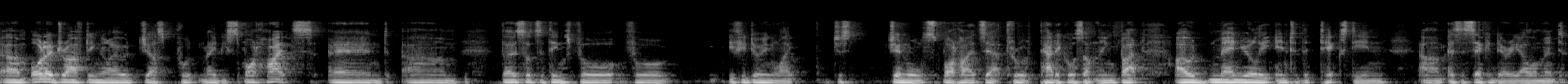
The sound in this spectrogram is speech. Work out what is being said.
um, auto drafting, I would just put maybe spot heights and um, those sorts of things for for if you're doing like just general spot heights out through a paddock or something. But I would manually enter the text in um, as a secondary element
